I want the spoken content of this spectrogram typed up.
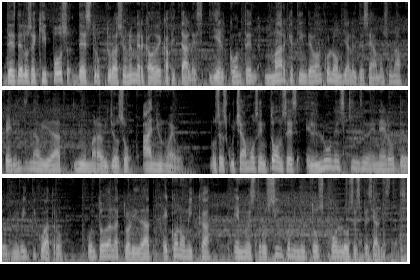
Desde los equipos de estructuración en mercado de capitales y el content marketing de Bancolombia les deseamos una feliz Navidad y un maravilloso año nuevo. Nos escuchamos entonces el lunes 15 de enero de 2024 con toda la actualidad económica en nuestros 5 minutos con los especialistas.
